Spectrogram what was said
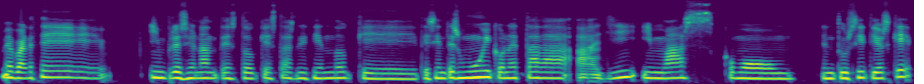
Me parece impresionante esto que estás diciendo, que te sientes muy conectada allí y más como en tu sitio. Es que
